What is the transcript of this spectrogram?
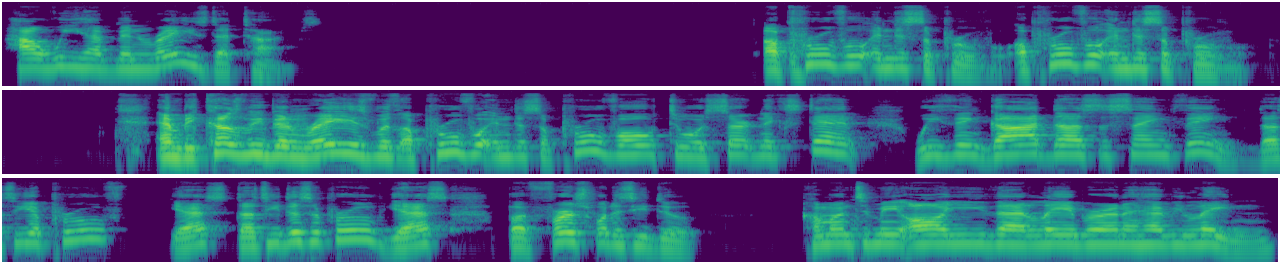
how we have been raised at times. Approval and disapproval. Approval and disapproval. And because we've been raised with approval and disapproval to a certain extent, we think God does the same thing. Does he approve? Yes. Does he disapprove? Yes. But first, what does he do? Come unto me, all ye that labor and are heavy laden,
